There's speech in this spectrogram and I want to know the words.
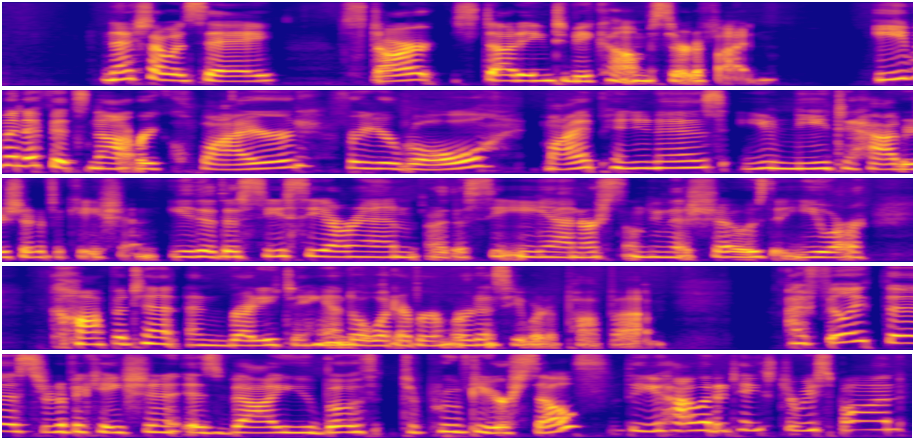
Next, I would say start studying to become certified even if it's not required for your role, my opinion is you need to have your certification, either the CCRN or the CEN or something that shows that you are competent and ready to handle whatever emergency were to pop up. I feel like the certification is value both to prove to yourself that you have what it takes to respond,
